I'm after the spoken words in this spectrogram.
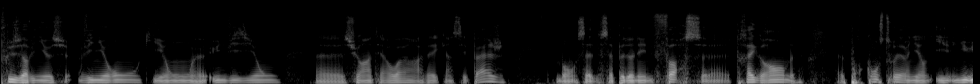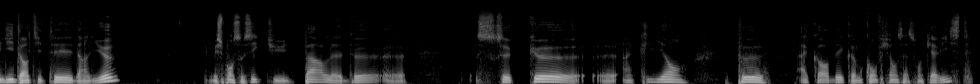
plusieurs vignerons qui ont une vision sur un terroir avec un cépage. Bon, ça, ça peut donner une force très grande pour construire une, ident- une- une identité d'un lieu. Mais je pense aussi que tu parles de ce que euh, un client peut accorder comme confiance à son caviste,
